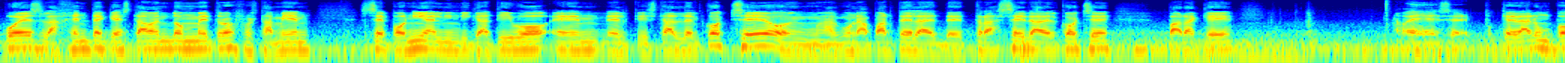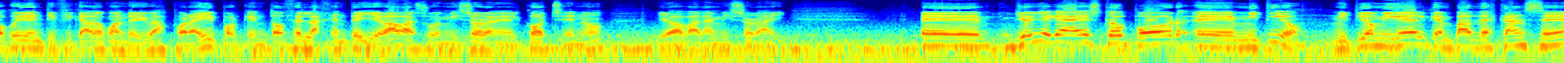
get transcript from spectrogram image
pues la gente que estaba en dos metros pues también se ponía el indicativo en el cristal del coche o en alguna parte de la trasera del coche para que eh, quedar un poco identificado cuando ibas por ahí, porque entonces la gente llevaba su emisora en el coche, ¿no? Llevaba la emisora ahí. Eh, yo llegué a esto por eh, mi tío, mi tío Miguel, que en paz descanse,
